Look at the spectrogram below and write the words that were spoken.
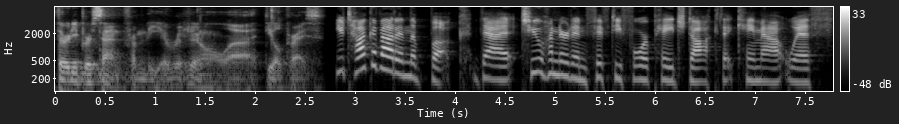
30% from the original uh, deal price. You talk about in the book that 254 page doc that came out with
